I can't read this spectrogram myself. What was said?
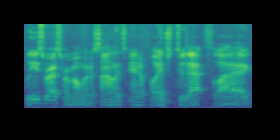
Please rise for a moment of silence and a pledge to that flag.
